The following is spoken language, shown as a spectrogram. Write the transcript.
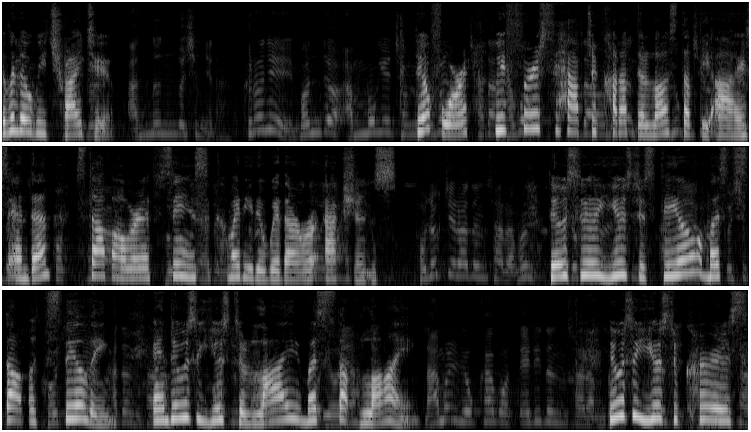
even though we try to. Therefore, we first have to cut off the lust of the eyes and then stop our sins committed with our actions. Those who used to steal must stop stealing, and those who used to lie must stop lying. Those who used to curse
